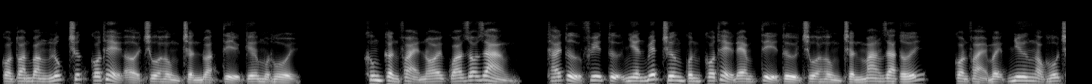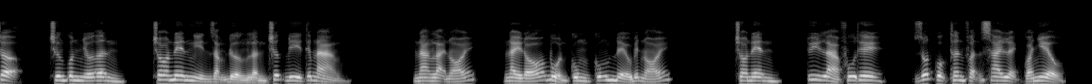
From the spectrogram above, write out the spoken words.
còn toàn bằng lúc trước có thể ở chùa Hồng Trần đoạt tỷ kia một hồi. Không cần phải nói quá rõ ràng, Thái tử Phi tự nhiên biết Trương Quân có thể đem tỷ từ chùa Hồng Trần mang ra tới, còn phải mệt như Ngọc hỗ trợ, Trương Quân nhớ ân, cho nên nghìn dặm đường lần trước đi tiếp nàng. Nàng lại nói, này đó bổn cung cũng đều biết nói. Cho nên, tuy là phu thê, rốt cuộc thân phận sai lệch quá nhiều,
